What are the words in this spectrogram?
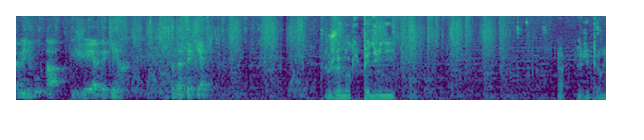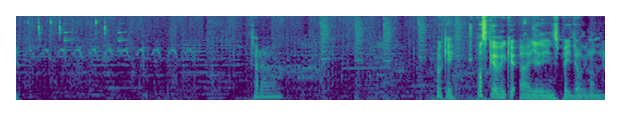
Ah, mais du coup, ah, j'ai attaqué ai attaqué. Je vais m'occuper du nid. Ah, bah, j'ai plus rien. Tada Ok, je pense qu'avec... Ah, il y a une spider gland là.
